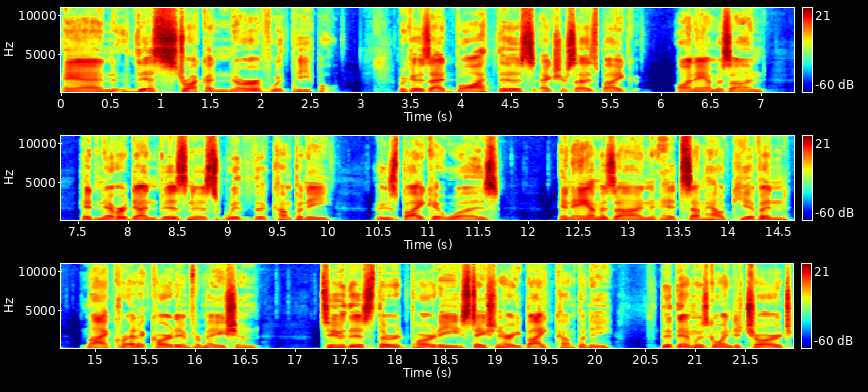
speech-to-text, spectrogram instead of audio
And this struck a nerve with people because I'd bought this exercise bike on Amazon, had never done business with the company whose bike it was, and Amazon had somehow given my credit card information to this third party stationary bike company that then was going to charge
